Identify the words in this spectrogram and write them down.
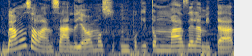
vamos avanzando, ya vamos un poquito más de la mitad.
